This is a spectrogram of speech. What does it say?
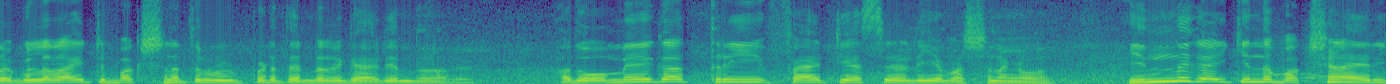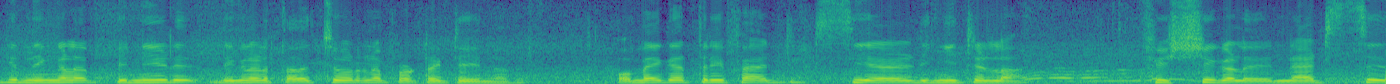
റെഗുലറായിട്ട് ഭക്ഷണത്തിൽ ഉൾപ്പെടുത്തേണ്ട ഒരു കാര്യം എന്താ പറയുക? അത് ഒമേഗ ത്രീ ഫാറ്റി ആസിഡ് അടങ്ങിയ ഭക്ഷണങ്ങളാണ്. ഇന്ന് കഴിക്കുന്ന ഭക്ഷണമായിരിക്കും നിങ്ങളെ പിന്നീട് നിങ്ങളുടെ തലച്ചോറിനെ പ്രൊട്ടക്റ്റ് ചെയ്യുന്നത്. ഒമേഗ ത്രീ ഫാറ്റി അടങ്ങിയിട്ടുള്ള ഫിഷുകൾ നട്ട്സ്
